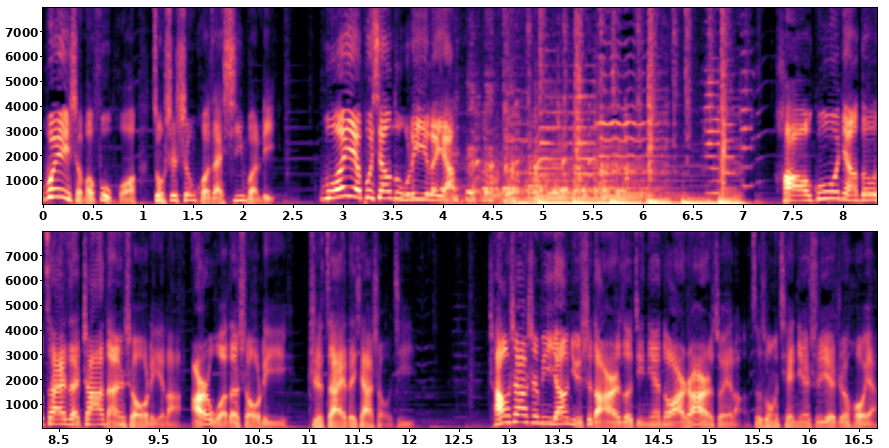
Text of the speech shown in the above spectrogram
为什么富婆总是生活在新闻里？我也不想努力了呀！好姑娘都栽在渣男手里了，而我的手里只栽得下手机。长沙市民杨女士的儿子今年都二十二岁了，自从前年失业之后呀，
